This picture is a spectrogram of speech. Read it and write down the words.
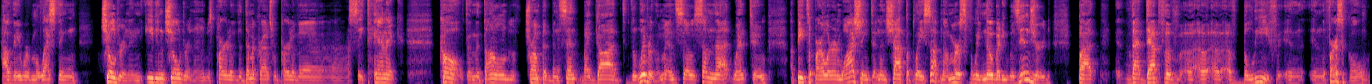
how they were molesting children and eating children, and it was part of the Democrats were part of a, a satanic cult and that Donald Trump had been sent by God to deliver them. And so some nut went to a pizza parlor in Washington and shot the place up. Now, mercifully, nobody was injured, but that depth of uh, uh of belief in in the farcical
